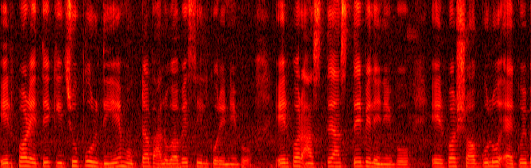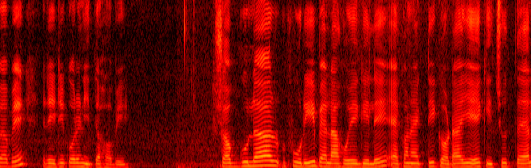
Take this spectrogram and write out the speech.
এরপর এতে কিছু পুর দিয়ে মুখটা ভালোভাবে সিল করে নেব। এরপর আস্তে আস্তে বেলে নেব। এরপর সবগুলো একইভাবে রেডি করে নিতে হবে। সবগুলার পুরি বেলা হয়ে গেলে এখন একটি গড়াইয়ে কিছু তেল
